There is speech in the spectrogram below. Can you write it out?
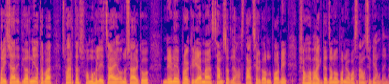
परिचालित गर्ने अथवा स्वार्थ समूहले चाहे अनुसारको निर्णय प्रक्रियामा सांसदले हस्ताक्षर गर्नुपर्ने सहभागिता जनाउनुपर्ने अवस्था आउँछ कि आउँदैन?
